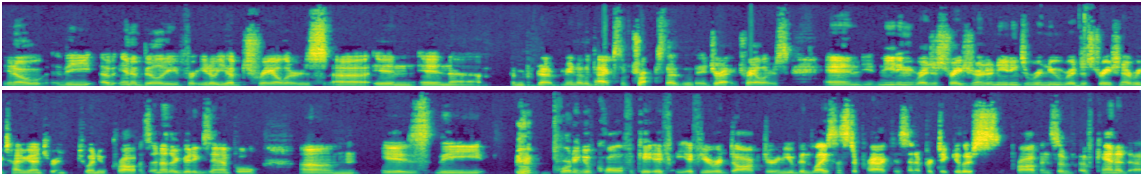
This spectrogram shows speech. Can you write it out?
you know the inability for you know you have trailers uh, in in uh, you know the backs of trucks that they drag trailers and needing registration or needing to renew registration every time you enter into a new province. Another good example um, is the porting of qualification if, if you're a doctor and you've been licensed to practice in a particular province of, of canada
